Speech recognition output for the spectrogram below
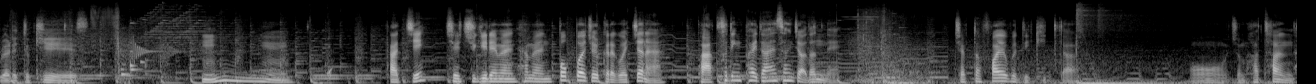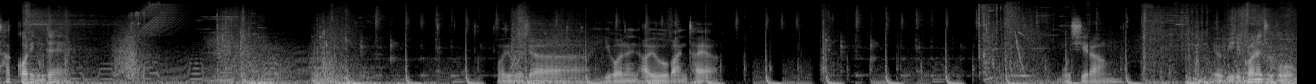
Ready to kiss 음. 봤지? 쟤 죽이려면 하면 뽀뽀해줄 거라고 했잖아. 봐, 푸딩파이도 한 상자 얻었네. 챕터 5 니키타 어좀 핫한 핫거리인데 어디 보자 이거는 아유 많다야 못이랑 이거 미리 꺼내주고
